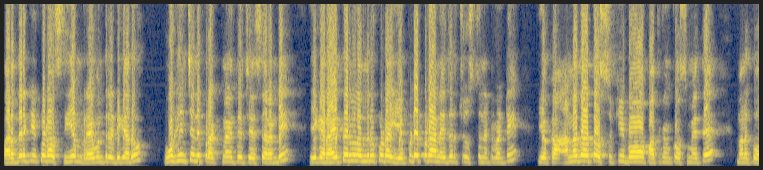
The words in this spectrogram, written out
వారందరికీ కూడా సీఎం రేవంత్ రెడ్డి గారు ఊహించని ప్రకటన అయితే చేశారండి. ఇక రైతన్నులందరూ కూడా ఎప్పుడెప్పుడు అని ఎదురు చూస్తున్నటువంటి ఈ యొక్క అన్నదాత సుఖీభావ పథకం కోసం అయితే మనకు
